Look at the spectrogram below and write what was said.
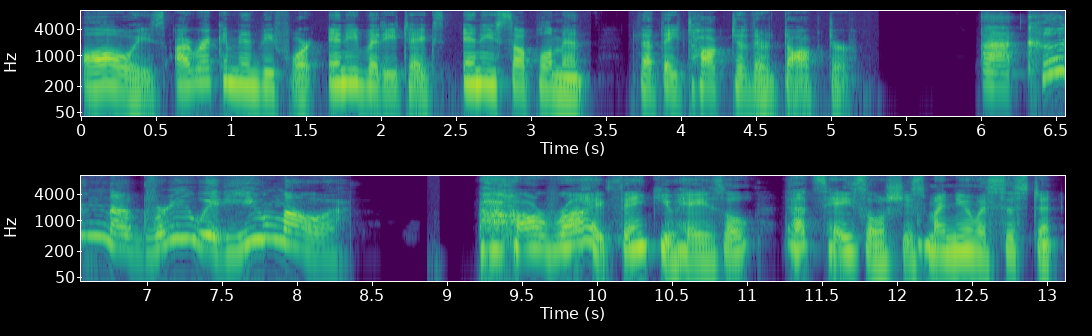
always, I recommend before anybody takes any supplement that they talk to their doctor. I couldn't agree with you more. All right. Thank you, Hazel. That's Hazel. She's my new assistant.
